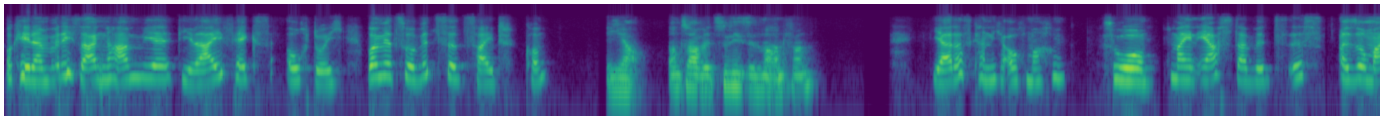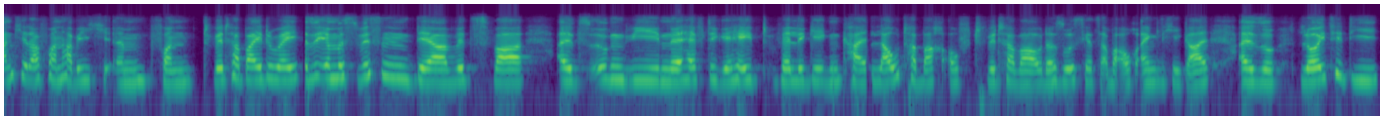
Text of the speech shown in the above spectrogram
Okay, dann würde ich sagen, haben wir die Lifehacks auch durch. Wollen wir zur Witzezeit kommen? Ja. Und zwar willst du dieses Mal anfangen? Ja, das kann ich auch machen. So, mein erster Witz ist, also manche davon habe ich ähm, von Twitter, by the way. Also ihr müsst wissen, der Witz war, als irgendwie eine heftige Hate-Welle gegen Karl Lauterbach auf Twitter war oder so, ist jetzt aber auch eigentlich egal. Also Leute, die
